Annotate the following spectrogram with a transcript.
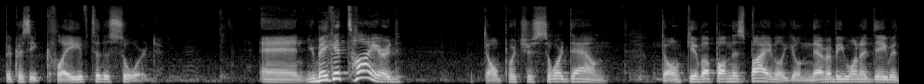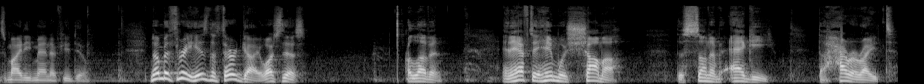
because he clave to the sword. And you may get tired, but don't put your sword down. Don't give up on this Bible. You'll never be one of David's mighty men if you do. Number three, here's the third guy. Watch this. 11. And after him was Shammah, the son of Agee, the Hararite.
